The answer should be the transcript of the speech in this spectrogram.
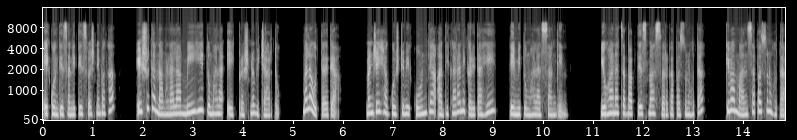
एकोणतीस आणि तीस वचने बघा. येशू त्यांना म्हणाला मीही तुम्हाला एक प्रश्न विचारतो. मला उत्तर द्या. म्हणजे ह्या गोष्टी मी कोणत्या अधिकाराने करीत आहे ते मी तुम्हाला सांगेन. योहानाचा बाप्तिस्मा स्वर्गापासून होता किंवा माणसापासून होता?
